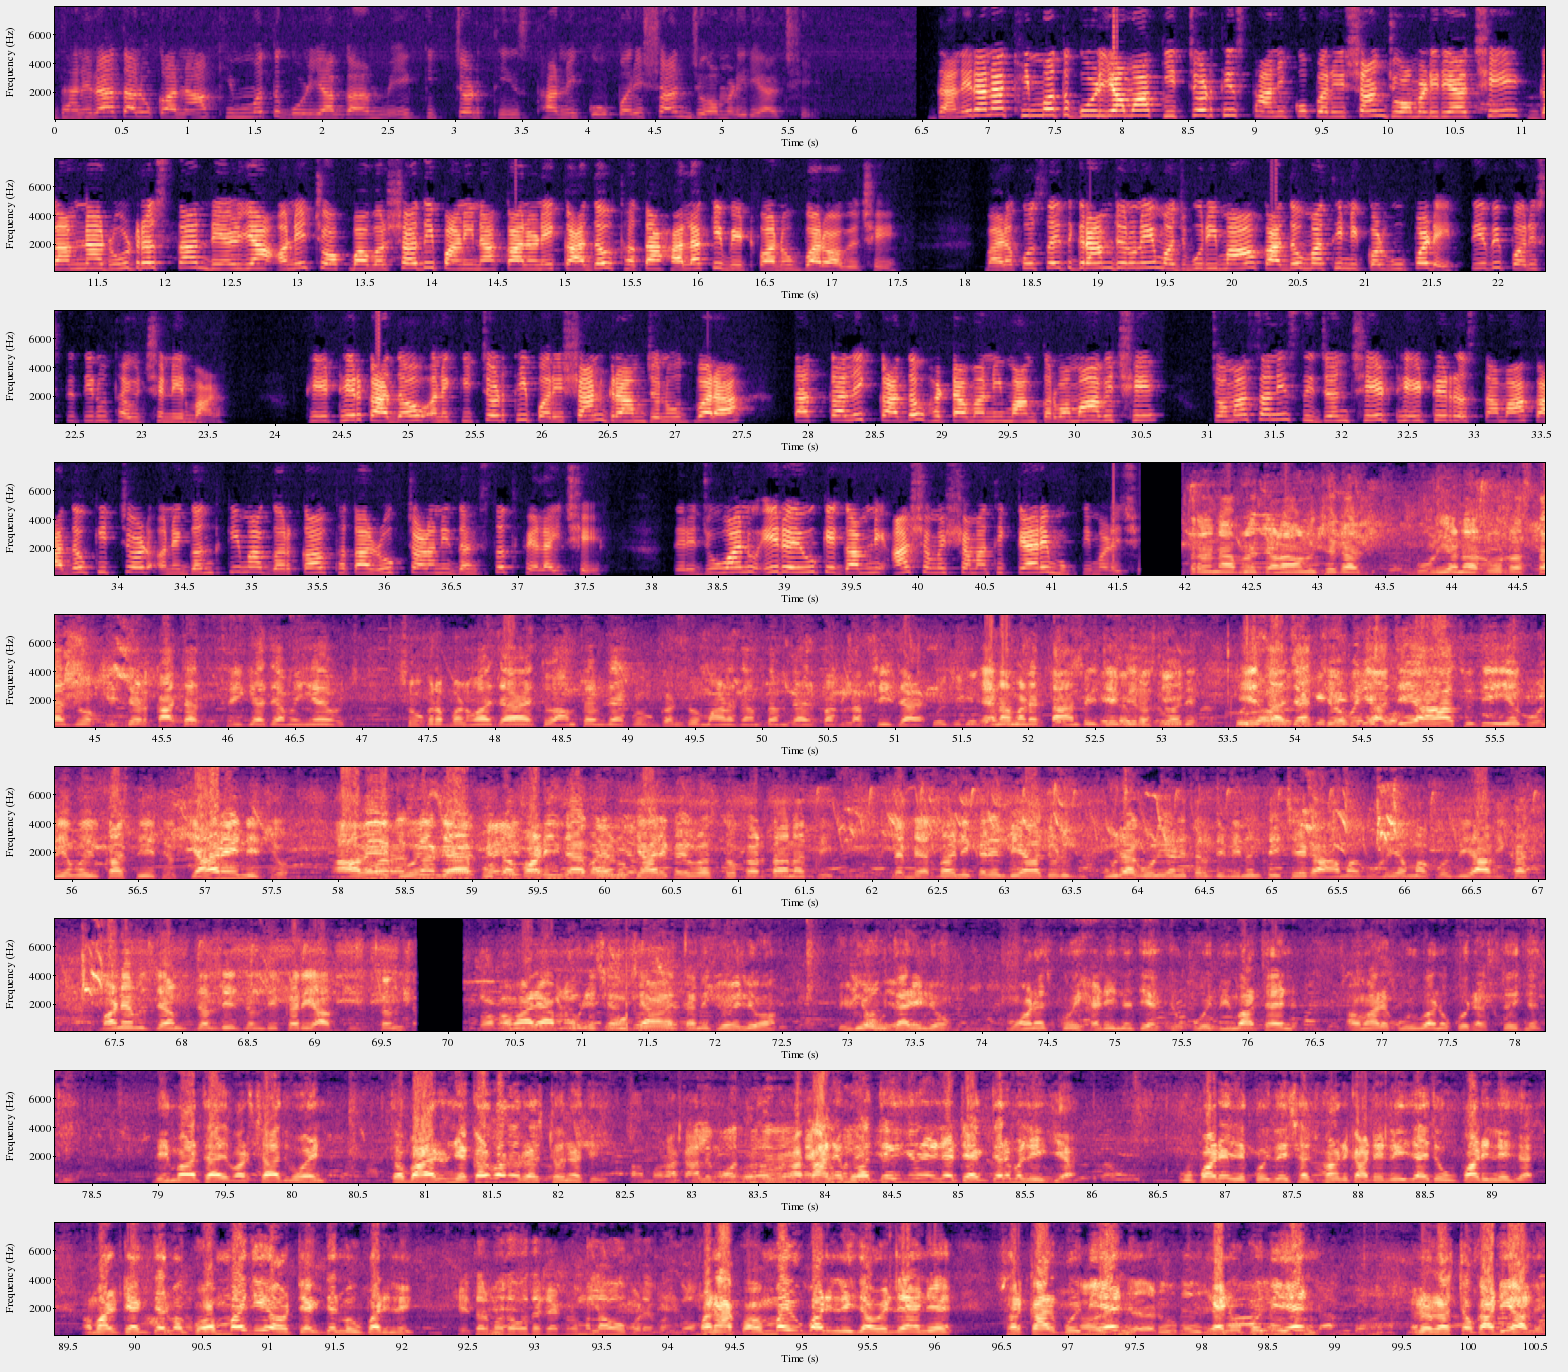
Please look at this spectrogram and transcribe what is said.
ધાનેરા તાલુકાના ખિંમત ગોળિયા ગામે કિચડથી સ્થાનિકો પરેશાન જોવા મળી રહ્યા છે. ધાનેરાના ખિંમત ગોળિયામાં કિચડથી સ્થાનિકો પરેશાન જોવા મળી રહ્યા છે. ગામના રોડ રસ્તા, નેળિયા અને ચોકમાં વરસાદી પાણીના કારણે કાદવ થતા હાલાકી વેઠવાનો વારો આવ્યો છે. બાળકો સહિત ગ્રામજનોને મજબૂરીમાં કાદવમાંથી નીકળવું પડે તેવી પરિસ્થિતિનું થયું છે નિર્માણ. ઠેર ઠેર કાદવ અને કિચડથી પરેશાન ગ્રામજનો દ્વારા તાત્કાલિક કાદવ હટાવવાની માંગ કરવામાં આવે છે. ચોમાસાની સિઝન છે, ઠેર ઠેર રસ્તામાં કાદવ કિચડ અને ગંદકીમાં ગરકાવ થતા રોગચાળાની દહેશત ફેલાઈ છે. ત્યારે જોવાનું એ રહ્યું કે ગામની આ સમસ્યામાંથી ક્યારે મુક્તિ મળે છે. તંત્રને આપણે જણાવવાનું છે કે ગોળિયાના રોડ રસ્તા જો કીચડ કાચા થઈ ગયા છે અમે અહીંયા છોકરા ભણવા જાય તો આમ તેમ જાય, કોઈ ઘંટો માણસ આમ તેમ જાય પગ લપસી જાય, એના માટે તાંત્રિક જે બી રસ્તો છે, એ સાજા થયો. પછી હજી આ સુધી અહીંયા ગોળિયામાં વિકાસ નહીં થયો, ક્યારેય નહીં થયો. આવે જોઈ જાય ફોટા પાડી જાય પણ એનું ક્યારે કઈ રસ્તો કરતા નથી. એટલે મહેરબાની કરીને બે હાથ જોડે પૂરા ગોળિયાની તરફથી વિનંતી છે કે આમાં ગોળિયામાં કોઈ બી આ વિકાસ બને એમ જેમ જલ્દી જલ્દી કરી આપજો. અમારે આ પૂરી સંખ્યા તમે જોઈ લો વીડિયો ઉતારી લો માણસ કોઈ હેડી નથી હતું કોઈ બીમાર થાય ને અમારે કૂદવાનો કોઈ રસ્તો જ નથી. બીમાર થાય વરસાદ હોય ને તો બહાર નીકળવાનો રસ્તો નથી. આ કાલે મોત થઈ ગયું ને એટલે ટ્રેક્ટરમાં લઈ ગયા. ઉપાડી કોઈ ભાઈ સચમાન કાઢે લઈ જાય તો ઉપાડી લઈ જાય. અમારે ટ્રેક્ટરમાં ગોમમાંથી ટ્રેક્ટરમાં ઉપાડી લઈ. ખેતરમાં તો ટ્રેક્ટરમાં લાવવું પડે પણ પણ આ ગોમમાં ઉપાડી લઈ જાવ એટલે આને સરકાર કોઈ બી હે ને એનો કોઈ બી હે ને એનો રસ્તો કાઢી હાલે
